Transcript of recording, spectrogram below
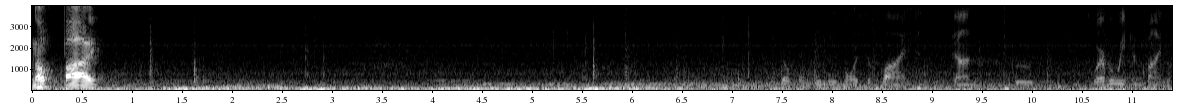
Nope, bye. Still think we need more supplies. Guns, food, wherever we can find it.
